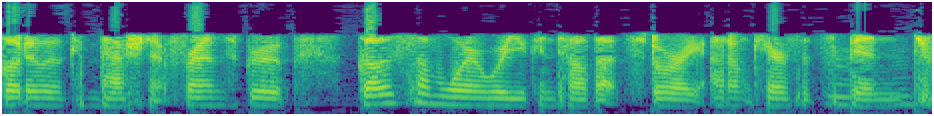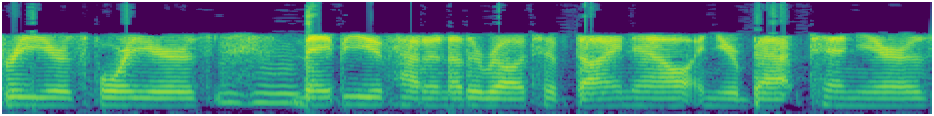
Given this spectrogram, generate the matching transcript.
go to a compassionate friends group, go somewhere where you can tell that story. I don't care if it's been three years, four years, Mhm. maybe you've had another relative die now and you're back ten years.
